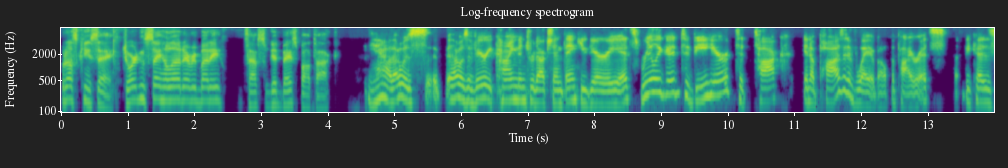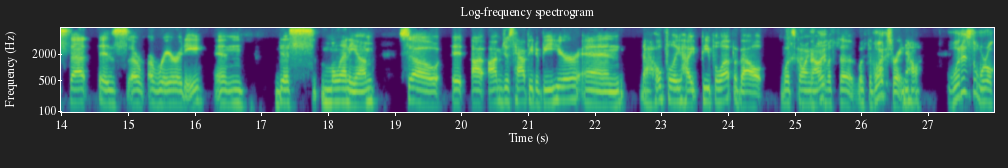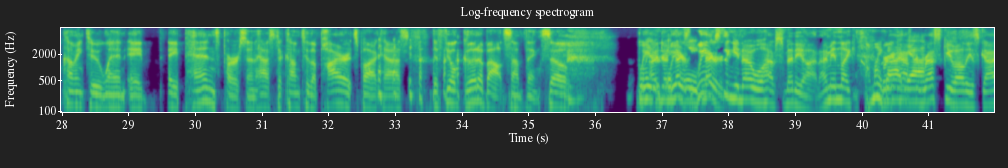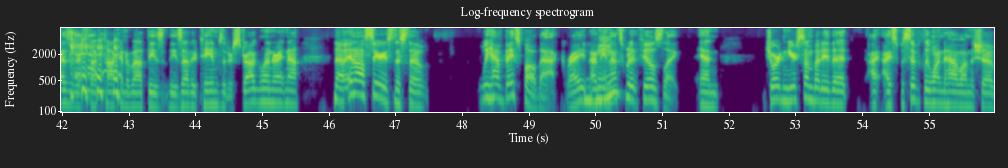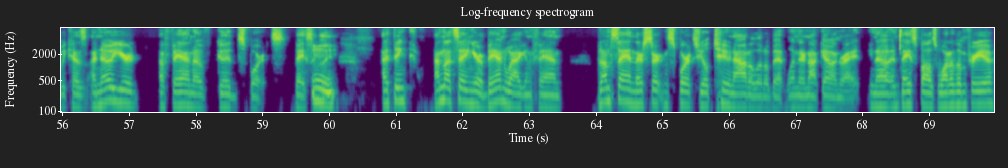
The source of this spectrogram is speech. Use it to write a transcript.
what else can you say? Jordan, say hello to everybody. Let's have some good baseball talk. yeah, that was that was a very kind introduction. Thank you, Gary. It's really good to be here to talk in a positive way about the Pirates because that is a, a rarity in this millennium. So it, I, I'm just happy to be here and hopefully hype people up about what's going on What- with the with the what- Bucks right now. what is the world coming to when a a Pens person has to come to the Pirates podcast to feel good about something? So Believe I it, next, weird. next thing you know, we'll have Smitty on. I mean, like Oh my we're gonna have yeah. to rescue all these guys that are stuck talking about these these other teams that are struggling right now. No, in all seriousness, though, we have baseball back, right? I mean, Mhm. that's what it feels like. And Jordan, you're somebody that I, I specifically wanted to have on the show because I know you're a fan of good sports. Basically, Mm. I think I'm not saying you're a bandwagon fan, but I'm saying there's certain sports you'll tune out a little bit when they're not going right. You know, and baseball's one of them for you.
